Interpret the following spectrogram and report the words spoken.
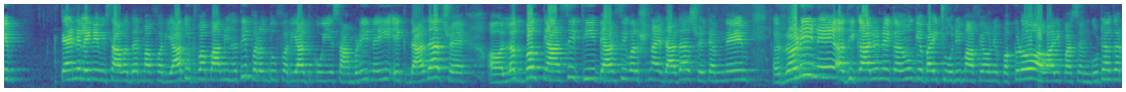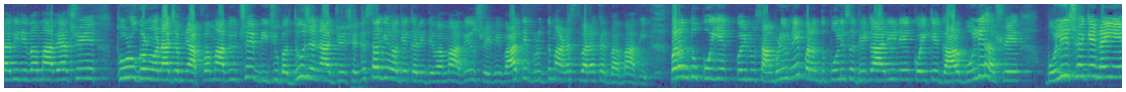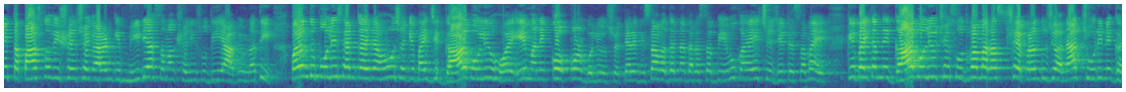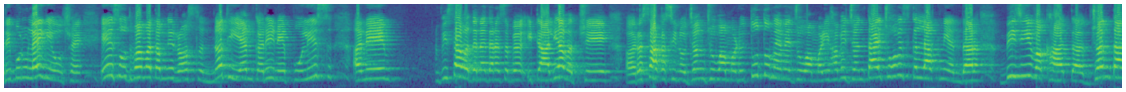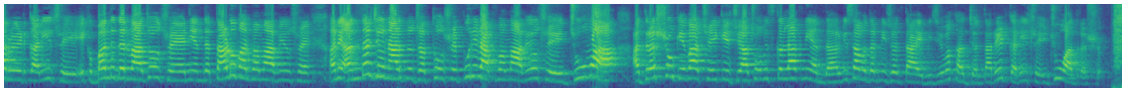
તેને લઈને વિસાવદરમાં ફરિયાદ ઉઠવા પામી હતી, પરંતુ ફરિયાદ કોઈએ સાંભળી નહીં. એક દાદા છે લગભગ ત્યાંસીથી બ્યાસી વર્ષના એ દાદા છે. તેમને રડીને અધિકારીઓને કહ્યું કે, ભાઈ, ચોરી માફિયાઓને પકડો, અમારી પાસે અંગૂઠા કરાવી દેવામાં આવ્યા છે. થોડું ઘણું અનાજ અમને આપવામાં આવ્યું છે. બીજું બધું જ અનાજ જે છે તે સગે વગે કરી દેવામાં આવ્યું છે. એવી વાત એ વૃદ્ધ માણસ દ્વારા કરવામાં આવી. પરંતુ કોઈએ કોઈનું સાંભળ્યું નહીં, પરંતુ પોલીસ અધિકારીને કોઈ કે ગાળ બોલી હશે, બોલી છે કે નહીં એ તપાસનો વિષય છે કારણ કે મીડિયા સમક્ષ હજી સુધી આવ્યું નથી. પરંતુ પોલીસ એમ કહી રહ્યું છે કે ભાઈ જે ગાળ બોલ્યું હોય એ મને કો, કોણ બોલ્યું છે? ત્યારે વિસાવદરના ધારાસભ્ય એવું કહે છે જે તે સમયે કે ભાઈ તમને ગાળ બોલ્યું છે, શોધવામાં રસ છે, પરંતુ જે અનાજ ચોરીને ગરીબોનું લઈ ગયું છે, એ શોધવામાં તમને રસ નથી. એમ કરીને પોલીસ અને વિસાવદરના ધારાસભ્ય ઇટાલિયા વચ્ચે રસાકસીનો જંગ જોવા મળ્યો. તું તું મેં જોવા મળી. હવે જનતાએ ચોવીસ કલાકની અંદર બીજી વખત જનતા રેડ કરી છે. એક બંધ દરવાજો છે, એની અંદર તાળું મારવામાં આવ્યું છે અને અંદર જે અનાજનો જથ્થો છે, પૂરી રાખવામાં આવ્યો છે. જોવા આ દ્રશ્યો કેવા છે કે જ્યાં ચોવીસ કલાકની અંદર વિસાવદરની જનતાએ બીજી વખત જનતા રેડ કરી છે. જુઓ આ દ્રશ્યો.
